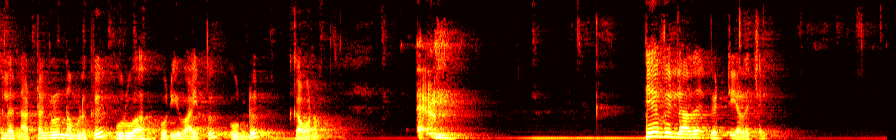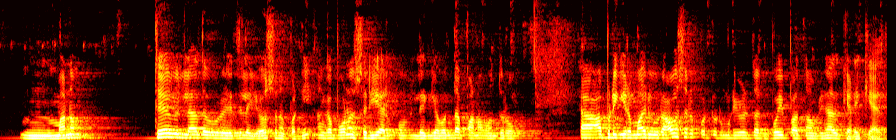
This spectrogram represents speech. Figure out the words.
சில நட்டங்களும் நம்மளுக்கு உருவாகக்கூடிய வாய்ப்பு உண்டு. கவனம். தேவையில்லாத வெட்டி அலைச்சல். மனம் தேவையில்லாத ஒரு இதில் யோசனை பண்ணி அங்கே போனால் சரியாக இருக்கும் இல்லை இங்கே வந்தால் பணம் வந்துடும் அப்படிங்கிற மாதிரி ஒரு அவசரப்பட்டு ஒரு முடிவெடுத்து அங்கே போய் பார்த்தோம் அப்படின்னா அது கிடைக்காது.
